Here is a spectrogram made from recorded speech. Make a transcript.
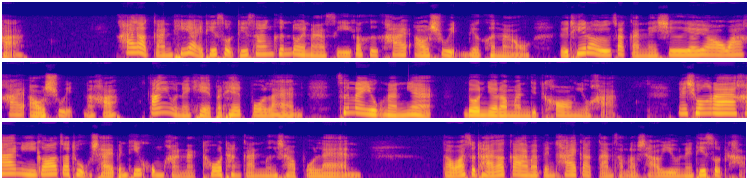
ค่ะ ค่ายกักกันที่ใหญ่ที่สุดที่สร้างขึ้นโดยนาซีก็คือค่าย Auschwitz-Birkenau หรือที่เรารู้จักกันในชื่อย่อๆว่าค่าย Auschwitz นะคะ ตั้งอยู่ในเขตประเทศโปแลนด์ ซึ่งในยุคนั้นเนี่ยโดนเยอรมันยึดครองอยู่ค่ะ ในช่วงแรกค่ายนี้ก็จะถูกใช้เป็นที่คุมขังนักโทษทางการเมืองชาวโปแลนด์ แต่ว่าสุดท้ายก็กลายมาเป็นค่ายกักกันสำหรับชาวยิวในที่สุดค่ะ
